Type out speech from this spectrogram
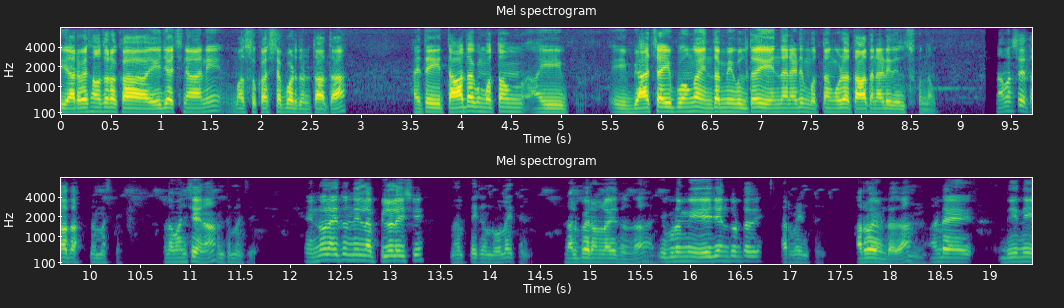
ఈ అరవై సంవత్సరాల ఏజ్ వచ్చినా కానీ మస్తు కష్టపడుతుండు తాత. అయితే ఈ తాతకు మొత్తం ఈ ఈ బ్యాచ్ అయిపోగా ఎంత మిగులుతాయి ఏందనేది మొత్తం కూడా తాతని అడిగి తెలుసుకుందాం. నమస్తే తాత. నమస్తే. అంత మంచిదేనా అంత మంచిది. ఎన్ని రోజులు అవుతుంది ఇలా పిల్లలు వేసి నలభై రెండు రోజులు అవుతుంది. నలభై రెండు అవుతుందా? ఇప్పుడు మీ ఏజ్ ఎంత ఉంటుంది? అరవై ఉంటుంది. అరవై ఉంటుందా. అంటే దీని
